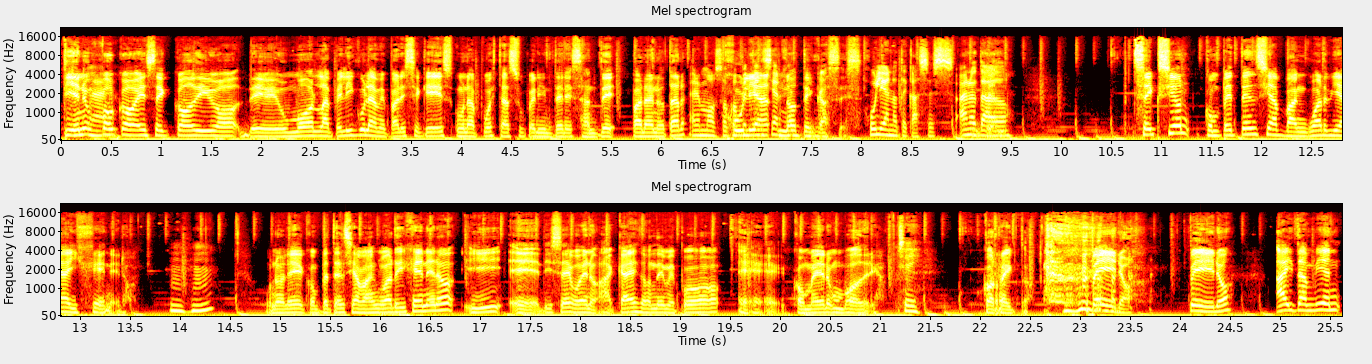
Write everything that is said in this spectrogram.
tiene un poco ese código de humor la película, me parece que es una apuesta súper interesante para anotar. Hermoso. Julia, no te cases. Julia, no te cases. Anotado. Sección competencia, vanguardia y género. Uno lee competencia, vanguardia y género y eh, dice, bueno, acá es donde me puedo eh, comer un bodrio. Sí. Correcto. Pero, pero, hay también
